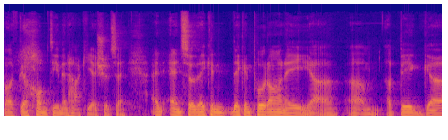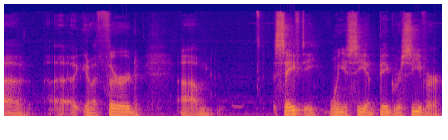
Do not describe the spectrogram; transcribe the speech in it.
like the home team in hockey, I should say, and and so they can they can put on a uh, um, a big uh, uh, you know a third um, safety when you see a big receiver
